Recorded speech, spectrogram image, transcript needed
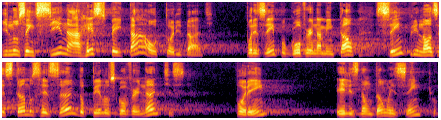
e nos ensina a respeitar a autoridade por exemplo, governamental, sempre nós estamos rezando pelos governantes, porém, eles não dão exemplo,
